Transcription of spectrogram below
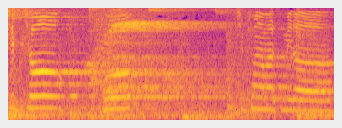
십 10초 9 10초 남았습니다.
